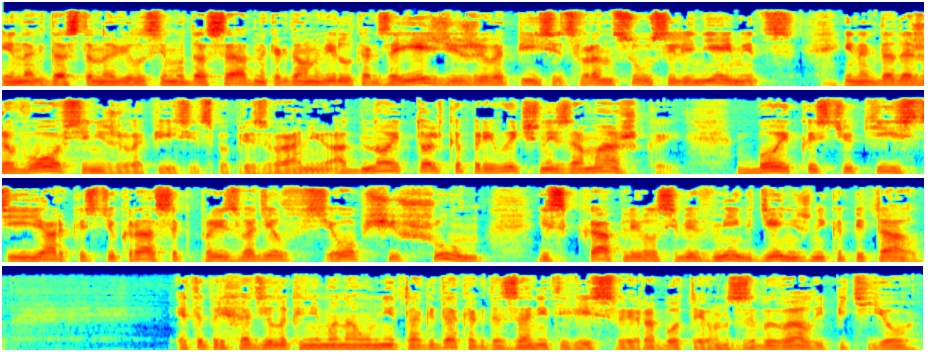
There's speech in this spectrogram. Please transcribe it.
Иногда становилось ему досадно, когда он видел, как заезжий живописец, француз или немец, иногда даже вовсе не живописец по призванию, одной только привычной замашкой, бойкостью кисти и яркостью красок производил всеобщий шум и скапливал себе в миг денежный капитал. Это приходило к нему на ум не тогда, когда занятый весь своей работой он забывал и питье,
